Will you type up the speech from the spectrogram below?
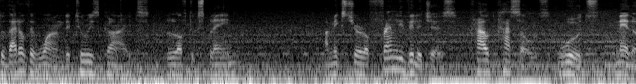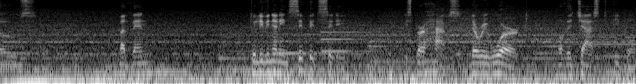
to that of the one the tourist guides love to explain? A mixture of friendly villages, proud castles, woods, meadows. But then, to live in an insipid city is perhaps the reward of the just people.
